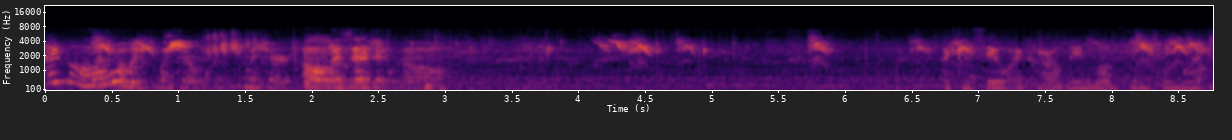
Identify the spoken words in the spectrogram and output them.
Hi, That's probably winter. Winter. Oh, is it? Oh. I can see why Carlene loves them so much.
